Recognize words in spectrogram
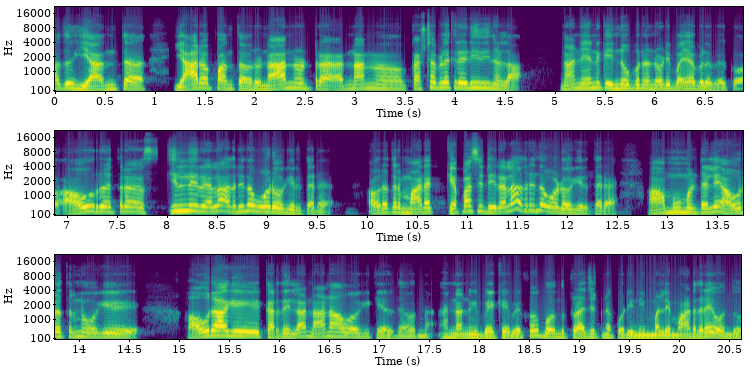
ಅದು ಎಂತ ಯಾರಪ್ಪ ಅಂತವರು? ನಾನು ಟ್ರ ನಾನು ಕಷ್ಟ ಬೆಳಕ್ ರೆಡಿ ಇದೀನಲ್ಲ ನಾನು ಏನಕ್ಕೆ ಇನ್ನೊಬ್ಬರನ್ನ ನೋಡಿ ಭಯ ಬೀಳಬೇಕು? ಅವ್ರ ಹತ್ರ ಸ್ಕಿಲ್ ಇರಲ್ಲ, ಅದರಿಂದ ಓಡೋಗಿರ್ತಾರೆ ಅವ್ರ ಹತ್ರ ಮಾಡಕ್ ಕೆಪಾಸಿಟಿ ಇರಲ್ಲ, ಅದರಿಂದ ಓಡೋಗಿರ್ತಾರೆ ಆ ಮೂಮೆಂಟ್ ಅಲ್ಲಿ ಅವ್ರ ಹತ್ರನೂ ಹೋಗಿ, ಅವರಾಗಿ ಕರೆದಿಲ್ಲ, ನಾನು ಹೋಗಿ ಕೇಳಿದೆ ಅವ್ರನ್ನ ನನಗೆ ಬೇಕೇ ಬೇಕು, ಒಂದು ಪ್ರಾಜೆಕ್ಟ್ನ ಕೊಡಿ, ನಿಮ್ಮಲ್ಲಿ ಮಾಡಿದ್ರೆ ಒಂದು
